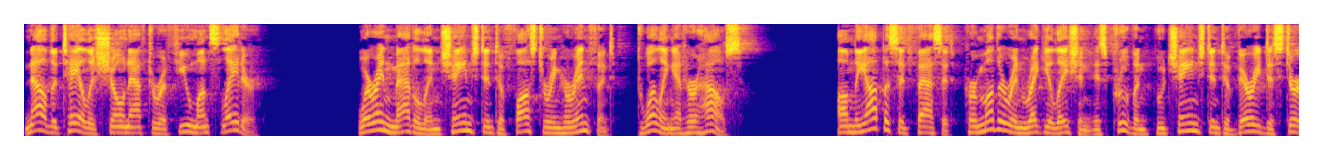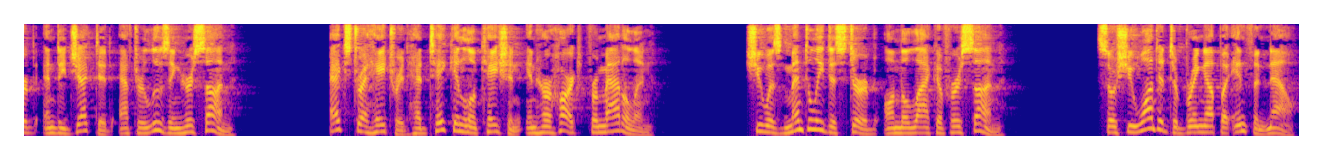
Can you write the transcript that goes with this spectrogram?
Now the tale is shown after a few months later. Wherein Madeline changed into fostering her infant, dwelling at her house. On the opposite facet, her mother in regulation is proven who changed into very disturbed and dejected after losing her son. Extra hatred had taken location in her heart for Madeline. She was mentally disturbed on the lack of her son. So she wanted to bring up a infant now.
